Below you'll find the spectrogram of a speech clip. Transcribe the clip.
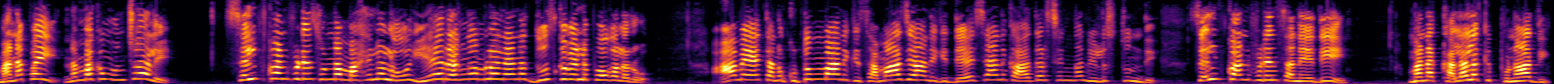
మనపై నమ్మకం ఉంచాలి. సెల్ఫ్ కాన్ఫిడెన్స్ ఉన్న మహిళలు ఏ రంగంలోనైనా దూసుకు వెళ్ళిపోగలరు ఆమె తన కుటుంబానికి సమాజానికి దేశానికి ఆదర్శంగా నిలుస్తుంది. సెల్ఫ్ కాన్ఫిడెన్స్ అనేది మన కలలకి పునాది.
